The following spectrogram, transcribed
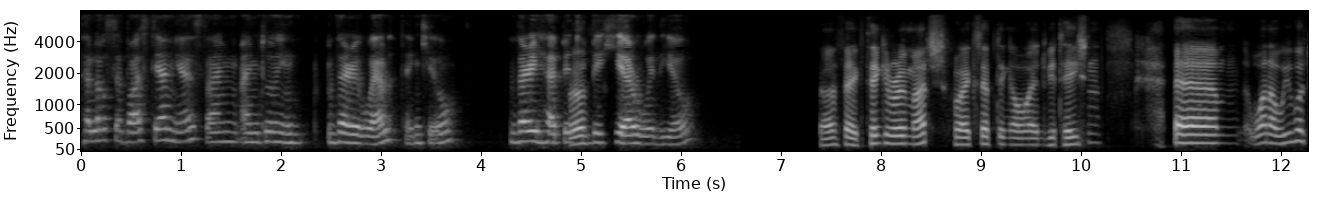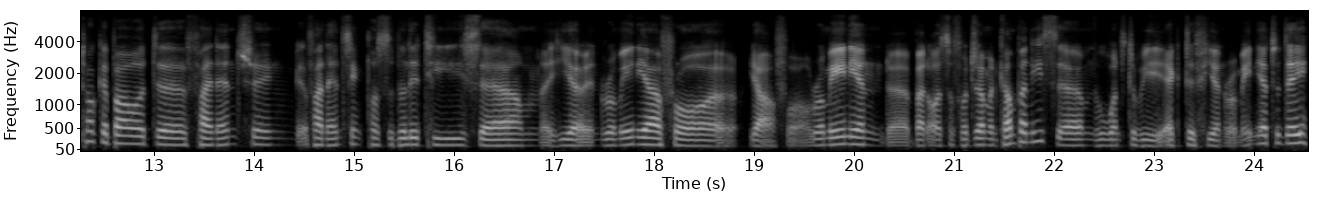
Hello, Sebastian. Yes, I'm I'm doing very well. Thank you. Very happy to be here with you. Perfect. Thank you very much for accepting our invitation. Um, we will talk about uh, financing financing possibilities um, here in Romania for yeah for Romanian uh, but also for German companies um, who wants to be active here in Romania today.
